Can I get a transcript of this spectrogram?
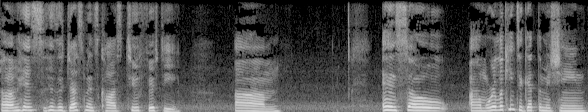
um his his adjustments cost 250 um and so um, we're looking to get the machine.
